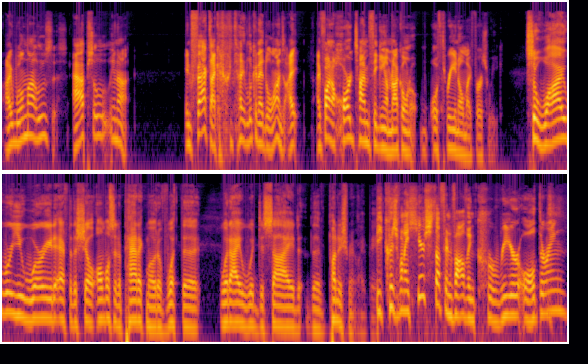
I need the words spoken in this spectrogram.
I will not lose this. Absolutely not. In fact, I can tell you, looking at the lines, I, I find a hard time thinking I'm not going 3 0 my first week. So why were you worried after the show, almost in a panic mode of what the what I would decide the punishment might be. Because when I hear stuff involving career altering,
